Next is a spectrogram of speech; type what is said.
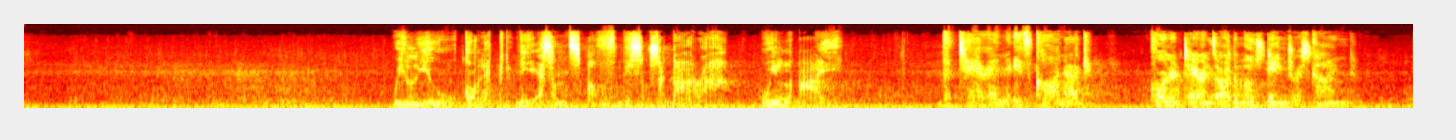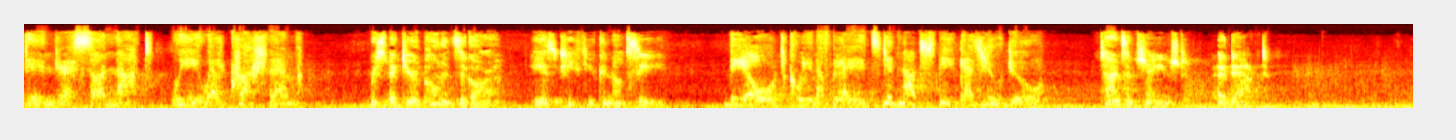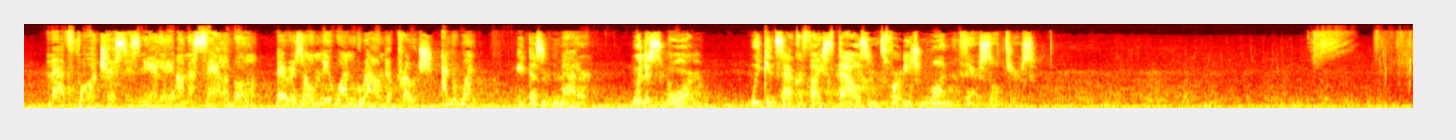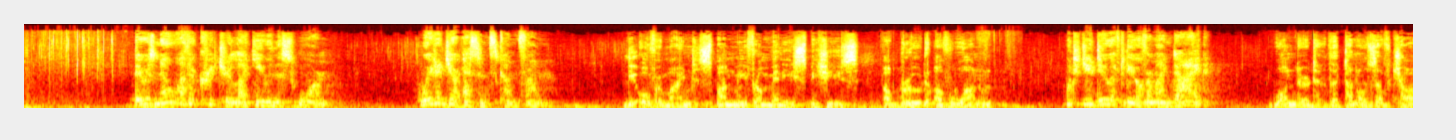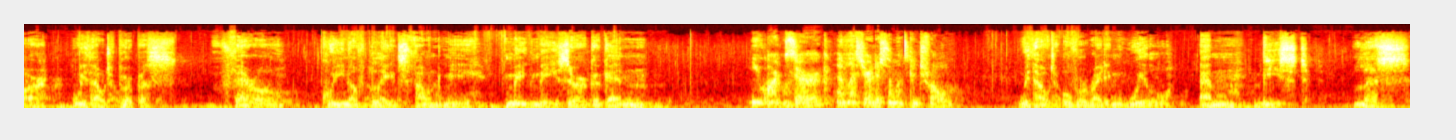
Will you collect the essence of this Sagara? Will I? The Terran is cornered. Cornered Terrans are the most dangerous kind. Dangerous or not, we will crush them. Respect your opponent, Zagara. He has teeth you cannot see. The old Queen of Blades did not speak as you do. Times have changed. Adapt. That fortress is nearly unassailable. There is only one ground approach and one. It doesn't matter. We're the Swarm. We can sacrifice thousands for each one of their soldiers. There is no other creature like you in the Swarm. Where did your essence come from? The Overmind spun me from many species, a brood of one. What did you do after the Overmind died? Wandered the tunnels of Char without purpose. Pharaoh, Queen of Blades, found me, made me Zerg again. You aren't Zerg unless you're under someone's control. Without overriding will, am beast. Less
